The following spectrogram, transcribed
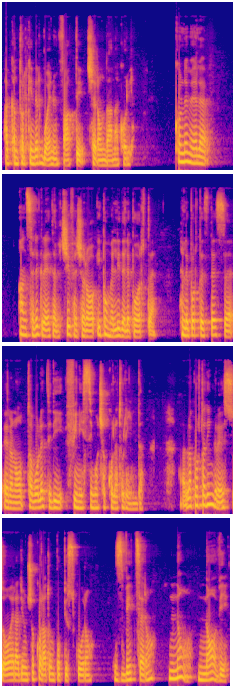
Accanto al Kinder Bueno, infatti, c'era un Danacol. Con le mele Ansel e Gretel ci fecero i pomelli delle porte. Le porte stesse erano tavolette di finissimo cioccolato Lind. La porta d'ingresso era di un cioccolato un po' più scuro. Svizzero? No, Novi.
